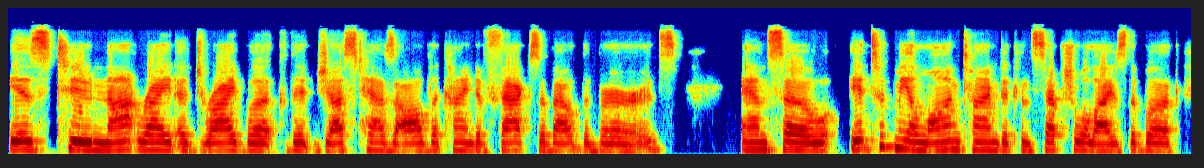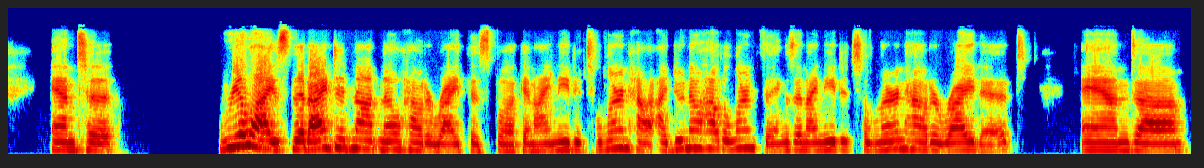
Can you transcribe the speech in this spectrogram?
is to not write a dry book that just has all the kind of facts about the birds And so it took me a long time to conceptualize the book and to realize that I did not know how to write this book and I needed to learn how I do know how to learn things and I needed to learn how to write it. And um,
